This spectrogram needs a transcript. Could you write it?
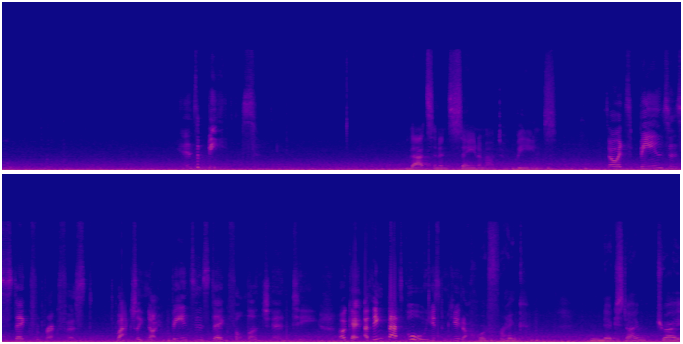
Ooh. Cans of beans. That's an insane amount of beans. So it's beans and steak for breakfast. Well, actually, no. Beans and steak for lunch and tea. Okay, I think that's... Ooh, use computer. Poor Frank. Next time, try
